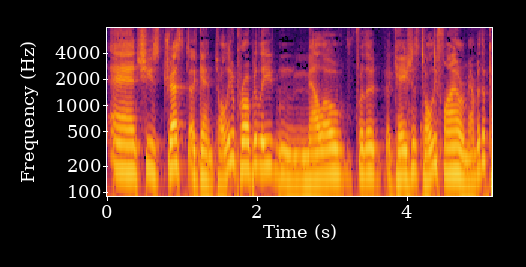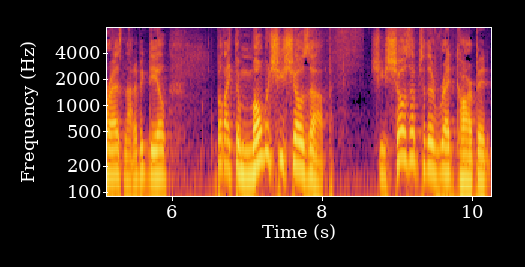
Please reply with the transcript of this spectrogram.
and she's dressed again totally appropriately, mellow for the occasion. It's totally fine. Remember the press, not a big deal. But like the moment she shows up, she shows up to the red carpet.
